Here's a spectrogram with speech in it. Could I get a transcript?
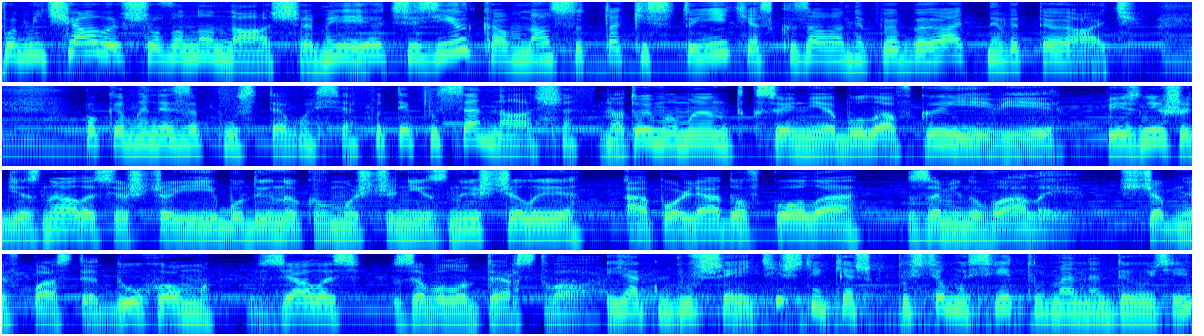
помічали, що воно наше. Ми, і оця зірка в нас от так і стоїть. Я сказала не прибирати, не витирати, поки ми не запустимося. По типу, все наше. На той момент Ксенія була в Києві. Пізніше дізналася, що її будинок в Мощині знищили, а поля довкола замінували. Щоб не впасти духом, взялась за волонтерство. Як бувший айтішник, я ж по всьому світу в мене друзі,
